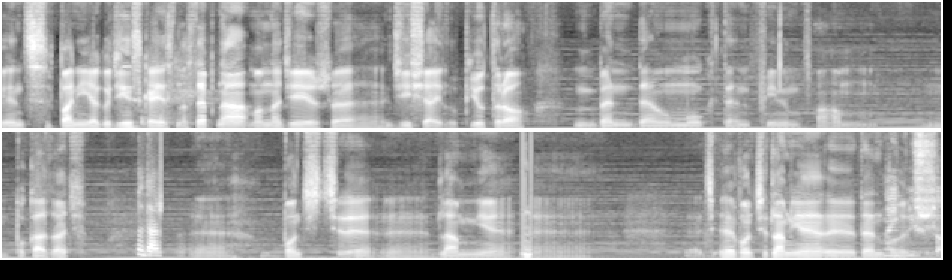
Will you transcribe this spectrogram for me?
więc pani Jagodzińska jest następna. Mam nadzieję, że dzisiaj lub jutro będę mógł ten film wam pokazać. Wydarzy. E, Bądźcie e, dla mnie. e, e, Bądźcie dla mnie e, ten. Najbliższy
